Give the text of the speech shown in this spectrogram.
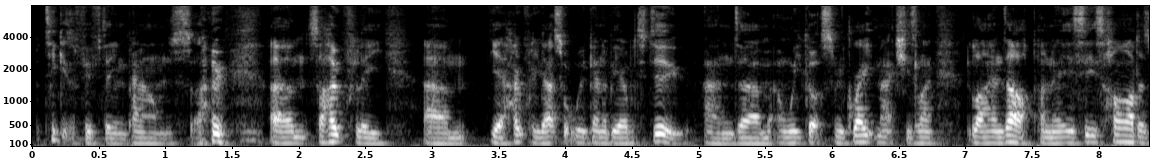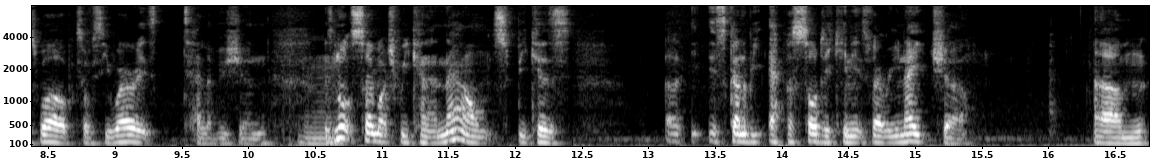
But tickets are fifteen pounds, so um, so hopefully, um, yeah, hopefully that's what we're going to be able to do. And um, and we've got some great matches li- lined up, and it's, it's hard as well because obviously where it's television, mm. there's not so much we can announce because uh, it's going to be episodic in its very nature. Um,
